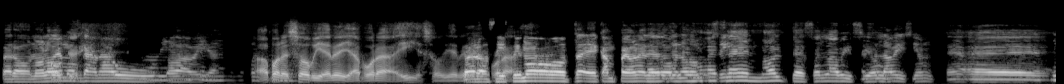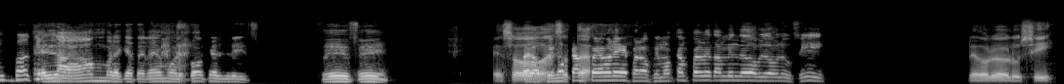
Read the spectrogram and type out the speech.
pero no lo hemos ganado todavía. Ah, por eso viene ya por ahí, eso viene. Pero sí fuimos eh, campeones de WWE. Ese es el norte, esa es la visión. es la visión. Eh, eh, es la hambre que tenemos, el bucket list. Sí, sí. Eso, pero fuimos campeones, pero fuimos campeones también de WWC. De WWC,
